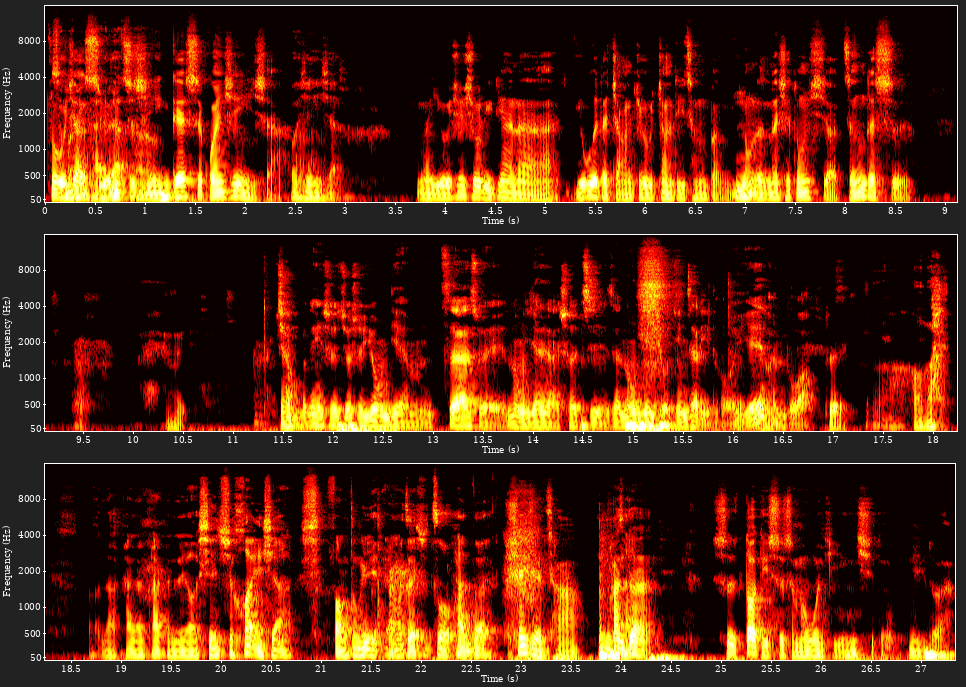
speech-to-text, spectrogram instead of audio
作为驾驶员自己应该是关心一下。关心一下。那有些修理店呢，一味的讲究降低成本，用的那些东西啊，真的是，讲不定是就是用点自来水，弄点染色剂，再弄点酒精在里头，也很多对啊。对，好吧，啊那看来他可能要先去换一下防冻液，然后再去做判断。先检查判断是到底是什么问题引起的，嗯，对吧？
